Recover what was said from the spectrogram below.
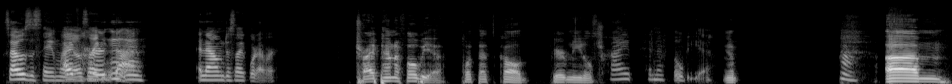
Because I was the same way. I've I was heard like, that. "Mm-mm." And now I'm just like, whatever. Trypanophobia. That's what that's called. Fear of needles. Trypanophobia. Um,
